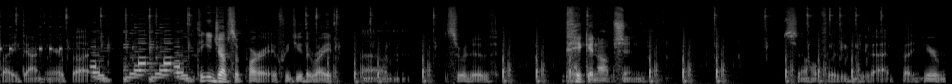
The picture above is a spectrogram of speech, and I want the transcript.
fight down here, but I think he drops apart if we do the right, um, sort of pick an option. So hopefully we can do that, but here...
